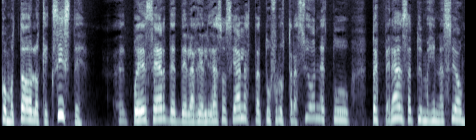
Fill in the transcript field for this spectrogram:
como todo lo que existe, pueden ser desde la realidad social hasta tus frustraciones, tu, tu esperanza, tu imaginación.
